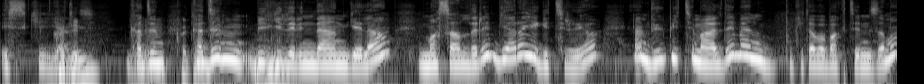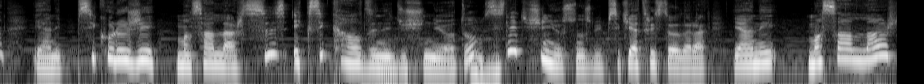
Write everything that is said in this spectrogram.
eski yani. Kadim kadim kadim, kadim bilgilerinden gelen masalları bir araya getiriyor. Yani büyük bir ihtimalle ben bu kitaba baktığım zaman yani psikoloji masallarsız eksik kaldığını düşünüyordum. Siz ne düşünüyorsunuz bir psikiyatrist olarak? Yani masallar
